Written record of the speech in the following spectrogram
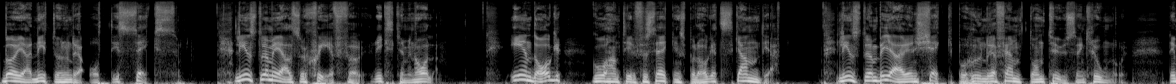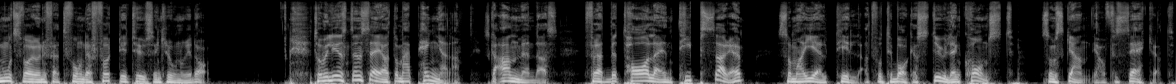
börjar 1986. Lindström är alltså chef för Rikskriminalen. En dag går han till försäkringsbolaget Skandia. Lindström begär en check på 115 000 kronor. Det motsvarar ungefär 240 000 kronor idag. Tommy Lindström säger att de här pengarna ska användas för att betala en tipsare som har hjälpt till att få tillbaka stulen konst som Skandia har försäkrat.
